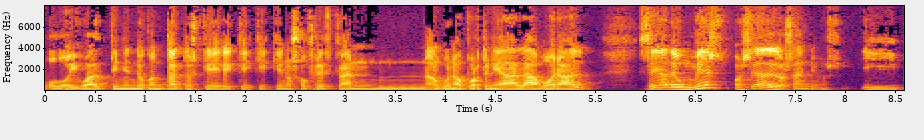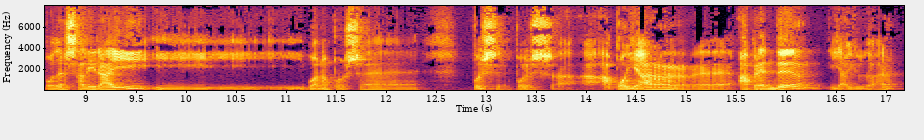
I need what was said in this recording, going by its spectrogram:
o igual teniendo contactos que, que, nos ofrezcan alguna oportunidad laboral, sea de un mes o sea de dos años. Y poder salir ahí y, bueno, pues, eh, pues, pues apoyar, eh, aprender y ayudar.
